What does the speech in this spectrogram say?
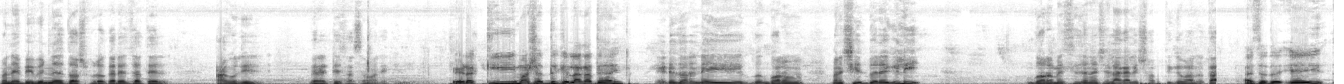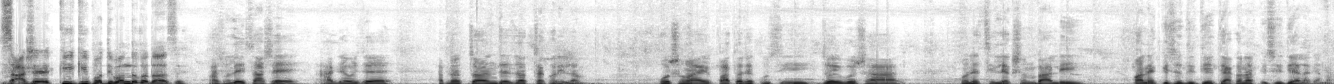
মানে বিভিন্ন দশ প্রকারের জাতের আঙুরির ভ্যারাইটিস আছে আমার এখানে। এটা কি মাসের দিকে লাগাতে হয়? এটা ধরেন এই গরম মানে শীত বেড়ে গেলি গরমের সিজন এসে লাগালে সব থেকে ভালো আচ্ছা তো এই চাষে কি কি প্রতিবন্ধকতা আছে? আসলে এই চাষে আগে ওই যে আপনার চয়ন যে যাত্রা করিলাম ওই সময় পাথরে কুচি জৈব সার মানে সিলেকশন বালি অনেক কিছু দিতে হতো এখন আর কিছুই দেওয়া লাগে না।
